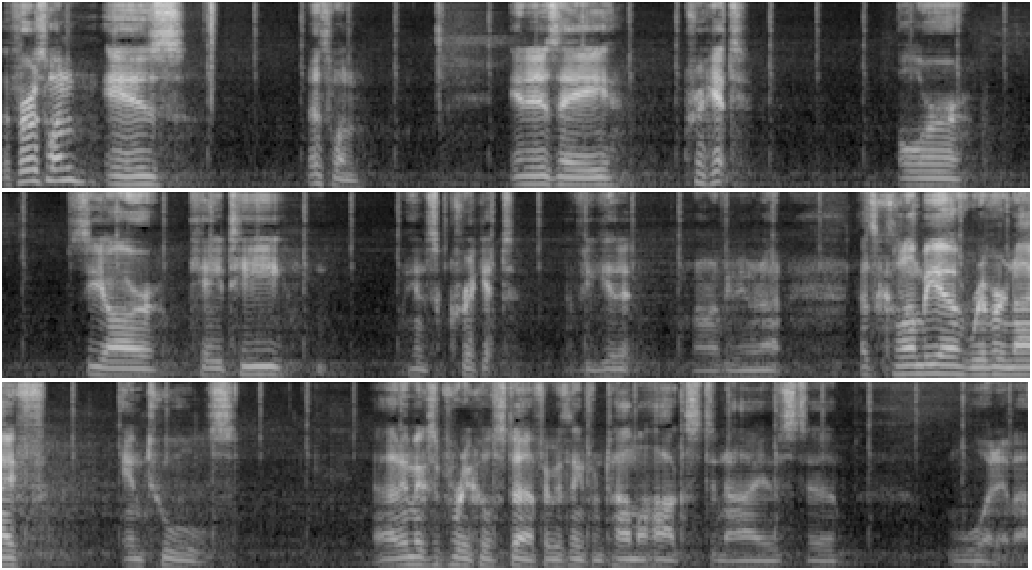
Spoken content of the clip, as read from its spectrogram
The first one is this one. It is a Cricket or CRKT, hence cricket, if you get it. I don't know if you do or not. That's Columbia River Knife and Tools. Uh, they make some pretty cool stuff. Everything from tomahawks to knives to whatever.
